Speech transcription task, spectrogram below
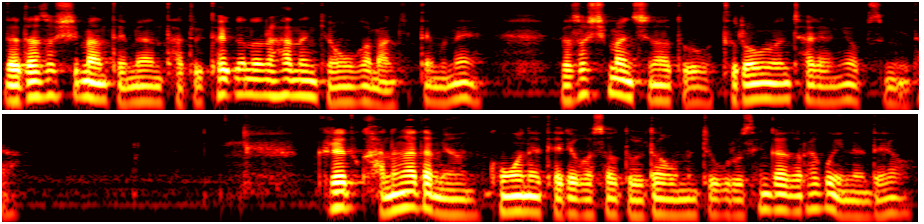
4, 5시만 되면 다들 퇴근을 하는 경우가 많기 때문에 6시만 지나도 들어오는 차량이 없습니다. 그래도 가능하다면 공원에 데려가서 놀다 오는 쪽으로 생각을 하고 있는데요.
